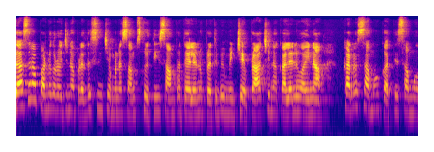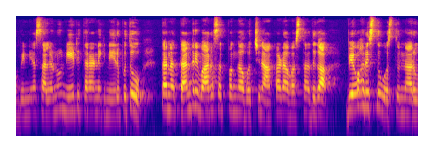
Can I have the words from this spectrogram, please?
దసరా పండుగ రోజున ప్రదర్శించే మన సంస్కృతి సాంప్రదాయాలను ప్రతిబింబించే ప్రాచీన కళలు అయిన కర్రసాము కత్తిసాము విన్యాసాలను నేటి తరానికి నేర్పుతూ తన తండ్రి వారసత్వంగా వచ్చిన అఖాడా వస్తాదుగా వ్యవహరిస్తూ వస్తున్నారు.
